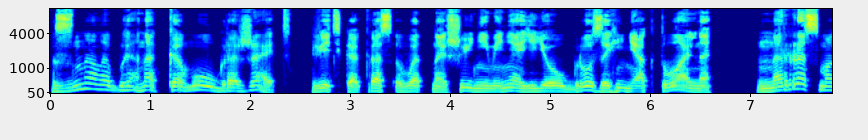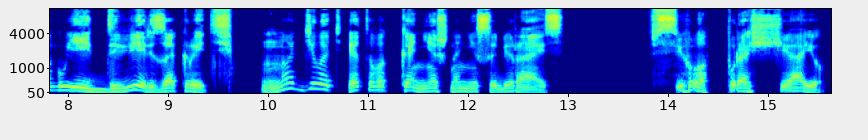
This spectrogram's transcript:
Знала бы она, кому угрожает, ведь как раз в отношении меня ее угроза и не актуальна. На раз могу ей дверь закрыть, но делать этого, конечно, не собираюсь. «Все, прощаю», –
